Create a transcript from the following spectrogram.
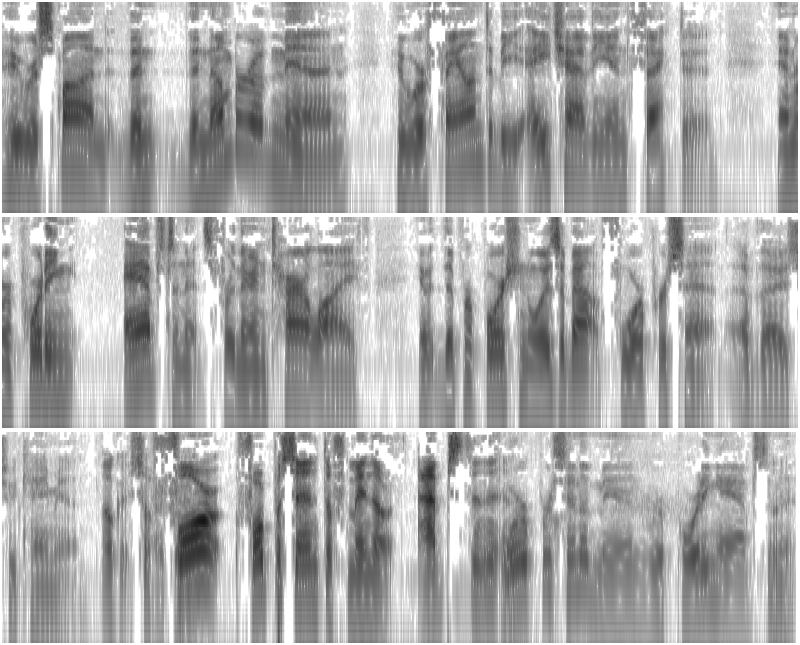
who respond, the the number of men who were found to be HIV infected and reporting abstinence for their entire life, it, the proportion was about four percent of those who came in. Okay, so four four percent of men are abstinent. Four percent of men reporting abstinent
